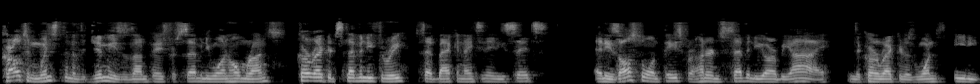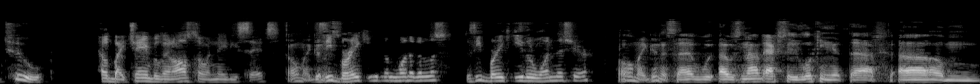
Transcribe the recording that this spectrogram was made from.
Carlton Winston of the Jimmies is on pace for 71 home runs. Current record 73, set back in 1986 and he's also on pace for 170 RBI, and the current record is 182, held by Chamberlain also in 86. Oh my goodness. Does he break either one of those? Does he break either one this year? Oh my goodness, I, w- I was not actually looking at that. Um,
